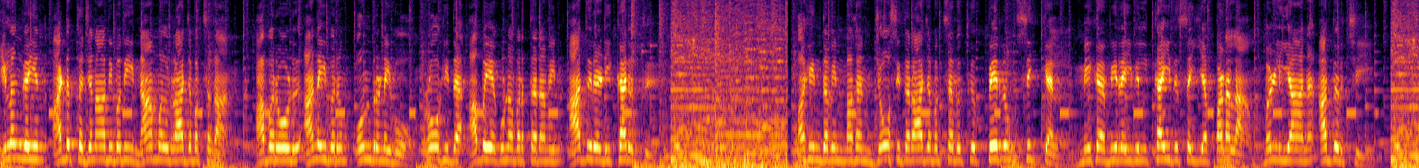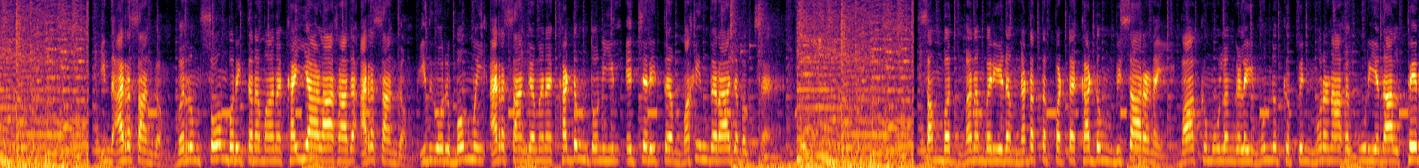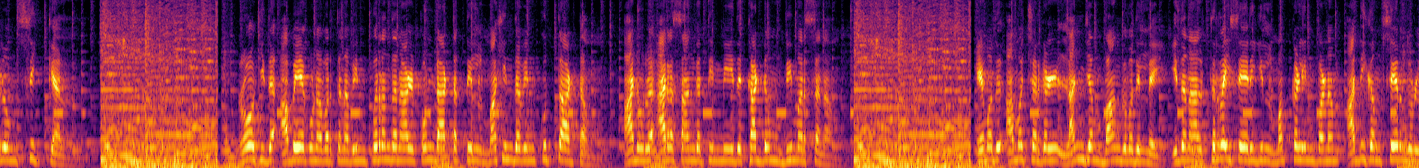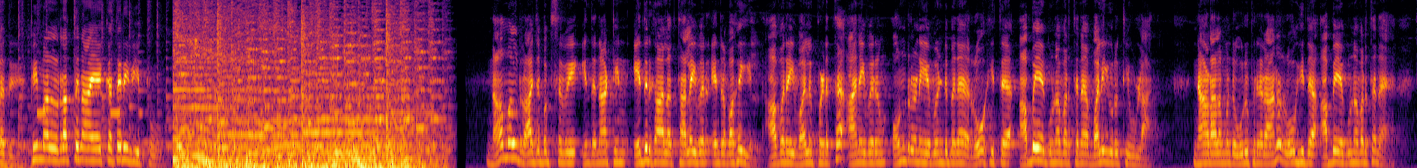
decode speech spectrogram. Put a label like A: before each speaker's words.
A: இலங்கையின் அடுத்த ஜனாதிபதி நாமல் ராஜபக்சதான். அவரோடு அனைவரும் ஒன்றிணைவோம். ரோஹித அபய குணவர்த்தனவின் அதிரடி கருத்து. மஹிந்தவின் மகன் ஜோசித ராஜபக்சவுக்கு பெரும் சிக்கல். மிக விரைவில் கைது செய்யப்படலாம். வெளியான அதிர்ச்சி. இந்த அரசாங்கம் வெறும் சோம்பரித்தனமான கையாளாகாத அரசாங்கம். இது ஒரு பொம்மை அரசாங்கம் என கடும் தொனியில் எச்சரித்த மஹிந்த ராஜபக்ச. சம்பத் மனம்பரியிடம் நடத்தப்பட்ட கடும் விசாரணை. வாக்குமூலங்களை முன்னுக்கு பின் முரணாக கூறியதால் பெரும் சிக்கல். ரோஹித அபயகுணவர்த்தனவின் பிறந்த நாள் கொண்டாட்டத்தில் மஹிந்தவின் குத்தாட்டம். அனுரு அரசாங்கத்தின் மீது கடும் விமர்சனம். எமது அமைச்சர்கள் லஞ்சம் வாங்குவதில்லை. இதனால் திரைசேரியில் மக்களின் பணம் அதிகம் சேர்ந்துள்ளது. பிமல் ரத்நாயக்க தெரிவிப்பு. நாமல் ராஜபக்சவே இந்த நாட்டின் எதிர்கால தலைவர் என்ற வகையில் அவரை வலுப்படுத்த அனைவரும் ஒன்றிணைய வேண்டுமென ரோஹித அபய குணவர்த்தன வலியுறுத்தியுள்ளார். நாடாளுமன்ற உறுப்பினரான ரோஹித அபய குணவர்த்தன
